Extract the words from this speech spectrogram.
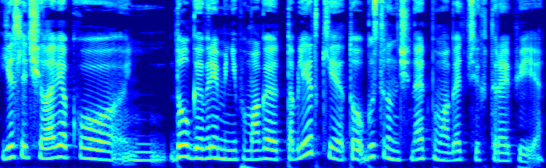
если человеку долгое время не помогают таблетки, то быстро начинает помогать психотерапия.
